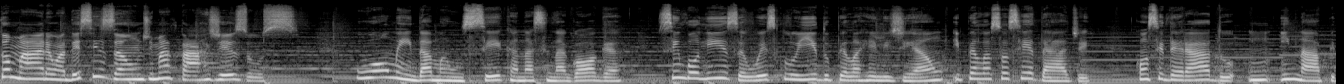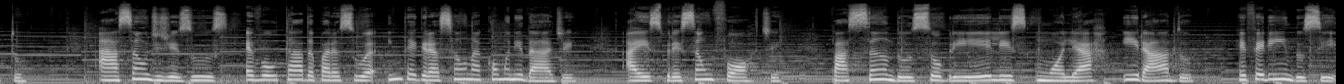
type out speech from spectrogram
tomaram a decisão de matar Jesus. O homem da mão seca na sinagoga simboliza o excluído pela religião e pela sociedade, considerado um inapto. A ação de Jesus é voltada para sua integração na comunidade, a expressão forte, passando sobre eles um olhar irado, referindo-se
